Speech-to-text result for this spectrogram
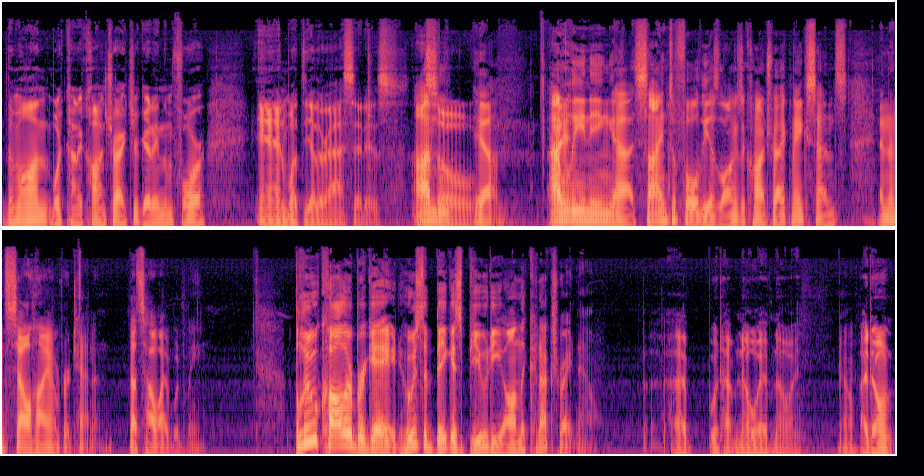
them on, what kind of contract you're getting them for, and what the other asset is. And I'm so yeah. I'm I- leaning uh, sign Foley as long as the contract makes sense, and then sell high on Virtanen. That's how I would lean. Blue collar brigade. Who's the biggest beauty on the Canucks right now? I would have no way of knowing. No. I don't.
